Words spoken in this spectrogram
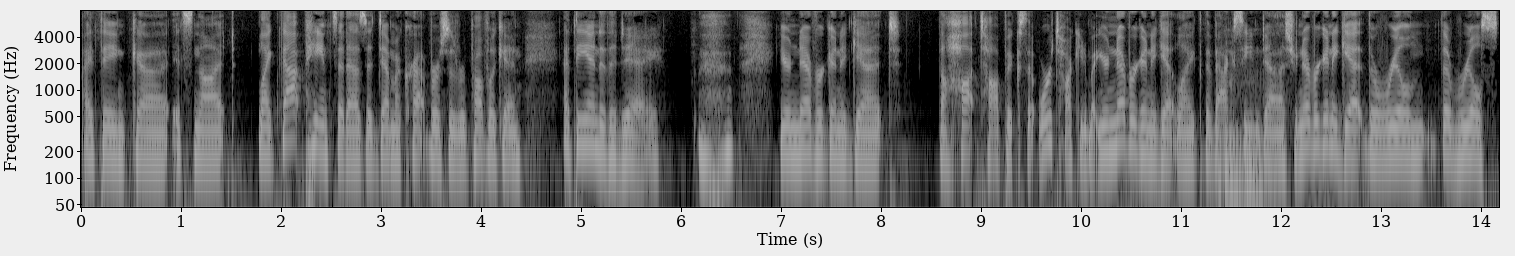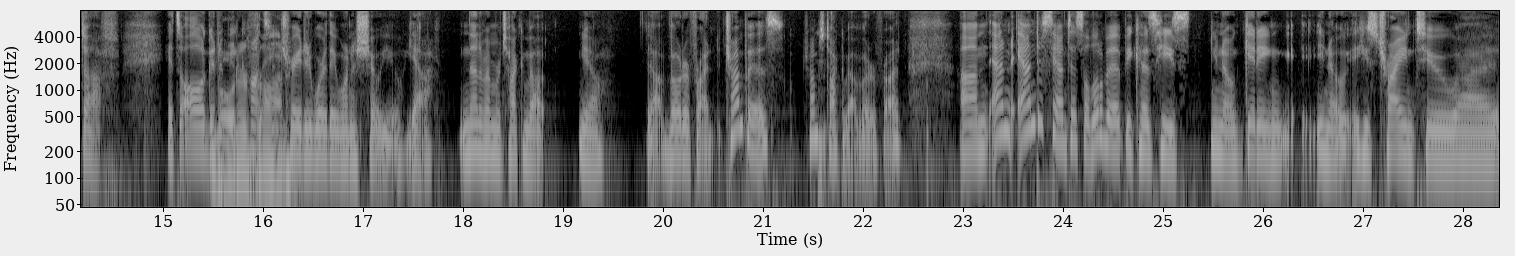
I think uh, it's not like that paints it as a Democrat versus Republican. At the end of the day, you're never going to get the hot topics that we're talking about. You're never going to get like the vaccine deaths. You're never going to get the real the real stuff. It's all going to be fraud. concentrated where they want to show you. Yeah, none of them are talking about you know yeah voter fraud. Trump is. Trump's talking about voter fraud, um, and and DeSantis a little bit because he's you know getting you know he's trying to uh,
